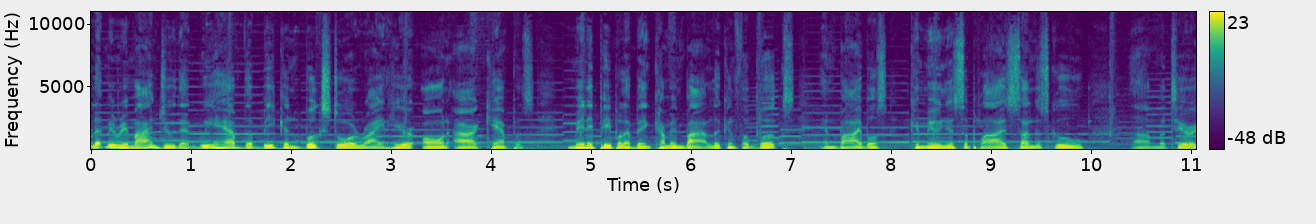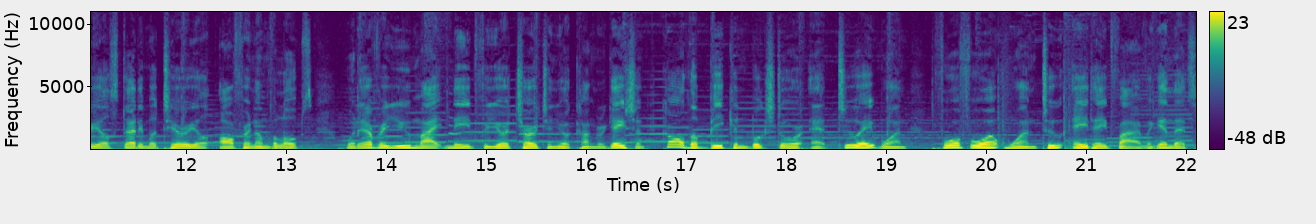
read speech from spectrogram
Let me remind you that we have the Beacon Bookstore right here on our campus. Many people have been coming by looking for books and Bibles, communion supplies, Sunday school uh, material, study material, offering envelopes, whatever you might need for your church and your congregation. Call the Beacon Bookstore at 281 441 2885. Again, that's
